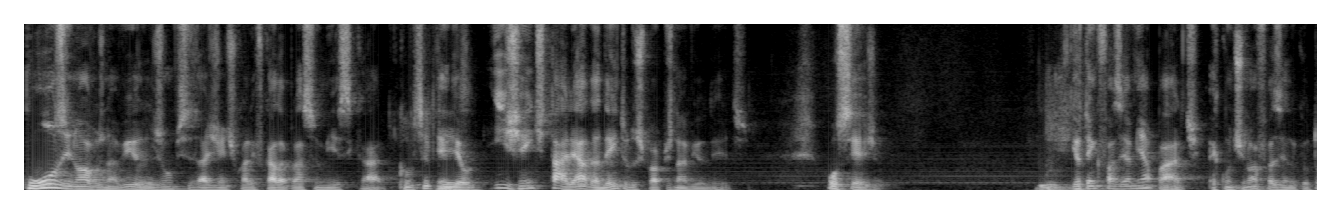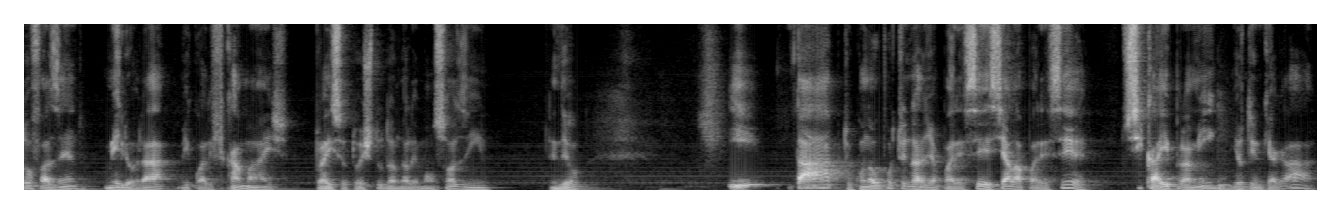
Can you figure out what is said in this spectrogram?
Com 11 novos navios, eles vão precisar de gente qualificada para assumir esse cargo. Com certeza. Entendeu? E gente talhada dentro dos próprios navios deles. Ou seja, eu tenho que fazer a minha parte. É continuar fazendo o que eu estou fazendo, melhorar, me qualificar mais. Para isso eu estou estudando alemão sozinho. Entendeu? E tá apto. Quando a oportunidade aparecer, se ela aparecer, se cair para mim, eu tenho que agarrar.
